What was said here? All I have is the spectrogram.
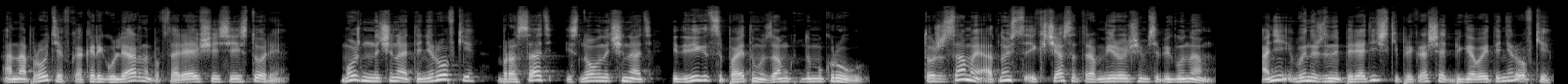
а напротив, как регулярно повторяющаяся история. Можно начинать тренировки, бросать и снова начинать, и двигаться по этому замкнутому кругу. То же самое относится и к часто травмирующимся бегунам. Они вынуждены периодически прекращать беговые тренировки,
